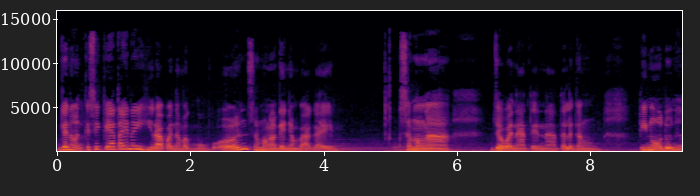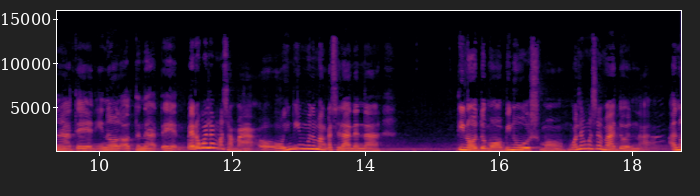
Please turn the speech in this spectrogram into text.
ganun. Kasi kaya tayo nahihirapan na mag-move on sa mga ganyang bagay. Sa mga jowa natin na talagang tinodo na natin, in-all out na natin. Pero walang masama. Oo, hindi mo naman kasalanan na tinodo mo, binuhos mo. Walang masama doon. Ano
